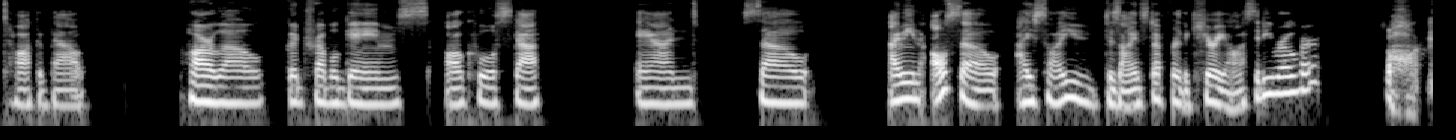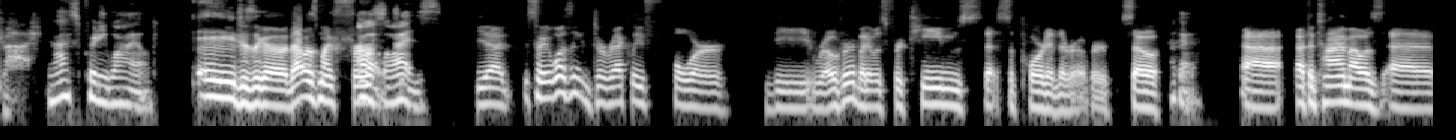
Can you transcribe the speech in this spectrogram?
talk about Harlow, Good Trouble games, all cool stuff. And so, I mean, also, I saw you design stuff for the Curiosity rover. Oh gosh, That's pretty wild. ages ago. That was my first. Oh, it was. Yeah, so it wasn't directly for the rover, but it was for teams that supported the rover. So Okay. uh, at the time, I was uh,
